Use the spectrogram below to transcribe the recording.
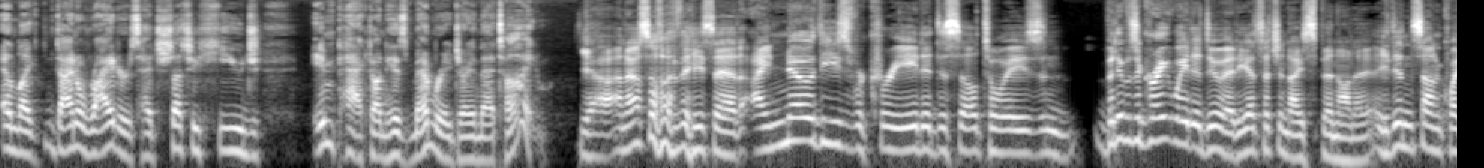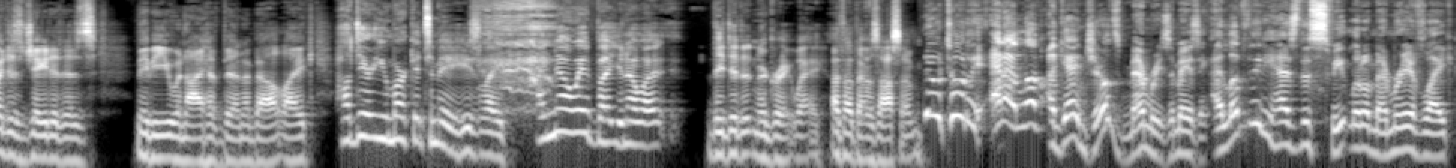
and like Dino Riders had such a huge impact on his memory during that time. Yeah, and I also love that he said, "I know these were created to sell toys, and but it was a great way to do it." He had such a nice spin on it. He didn't sound quite as jaded as maybe you and I have been about like, "How dare you market to me?" He's like, "I know it, but you know what? They did it in a great way. I thought that was awesome. No, totally. And I love again, Gerald's memory is amazing. I love that he has this sweet little memory of like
